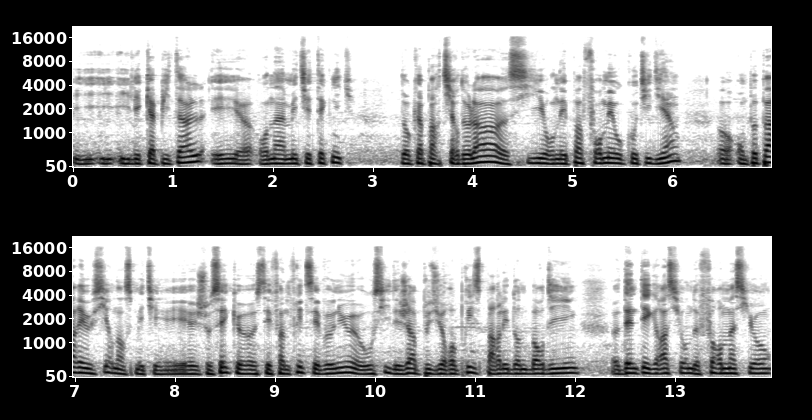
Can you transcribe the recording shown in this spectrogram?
il, est capital et euh, on a un métier technique. Donc à partir de là, si on n'est pas formé au quotidien, on ne peut pas réussir dans ce métier. Et je sais que Stéphane Fritz est venu aussi déjà à plusieurs reprises parler d'onboarding, d'intégration, de formation.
